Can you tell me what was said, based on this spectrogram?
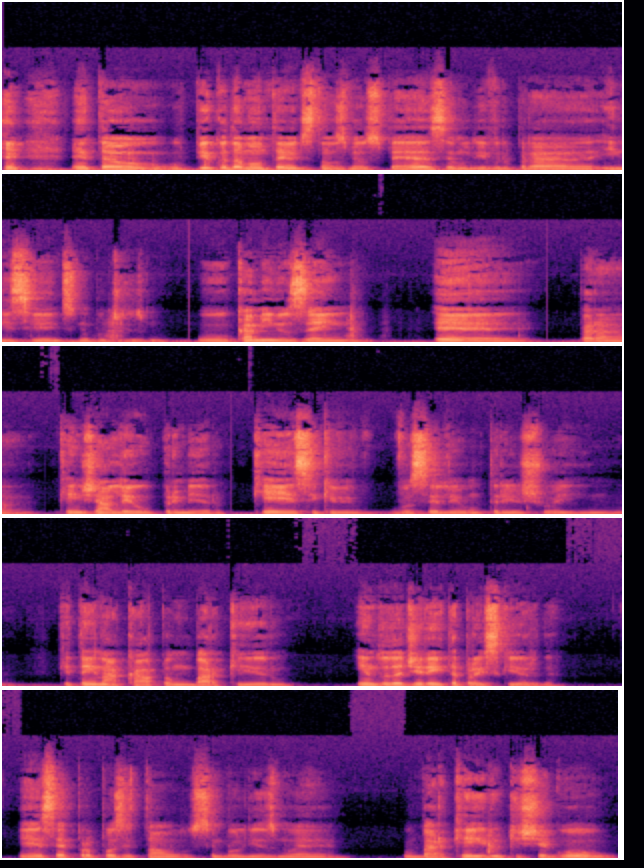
então, O Pico da Montanha Onde Estão os Meus Pés é um livro para iniciantes no budismo. O Caminho Zen é para quem já leu o primeiro, que é esse que você leu um trecho aí, né? que tem na capa um barqueiro indo da direita para a esquerda. Esse é proposital, o simbolismo é o barqueiro que chegou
